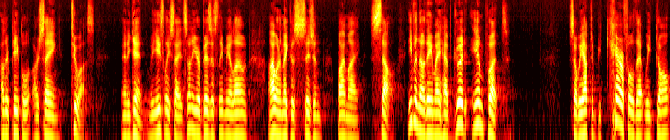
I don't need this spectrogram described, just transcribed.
other people are saying to us. And again, we easily say, It's none of your business, leave me alone. I want to make this decision by myself, even though they may have good input. So we have to be careful that we don't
